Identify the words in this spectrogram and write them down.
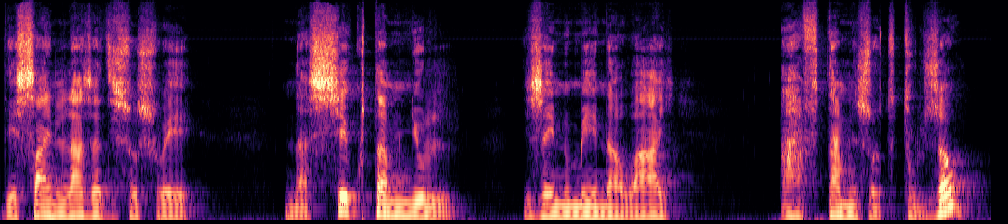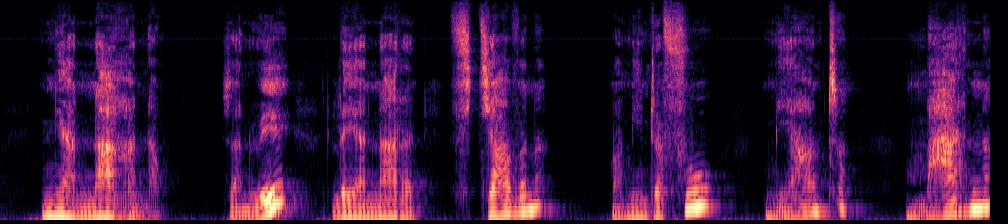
dia sahy nilaza Jesosy hoe, Nasehoko tamin'ny olona izay nomenao ahy avy tamin'izao tontolo izao ny anaranao, izany hoe ilay anarany fitiavana, mamindra fo, miantra, marina,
